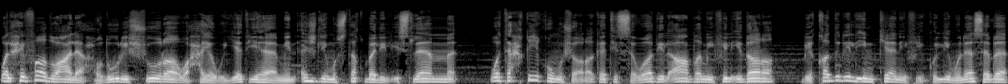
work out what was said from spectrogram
والحفاظ على حضور الشورى وحيويتها من أجل مستقبل الإسلام وتحقيق مشاركة السواد الأعظم في الإدارة بقدر الإمكان في كل مناسبة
